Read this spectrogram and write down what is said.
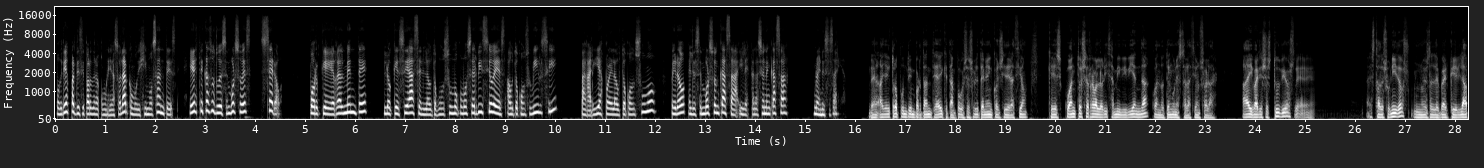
podrías participar de una comunidad solar, como dijimos antes. En este caso, tu desembolso es cero, porque realmente lo que se hace en el autoconsumo como servicio es autoconsumir, sí, pagarías por el autoconsumo, pero el desembolso en casa y la instalación en casa no es necesaria. Hay otro punto importante ahí que tampoco se suele tener en consideración, que es cuánto se revaloriza mi vivienda cuando tengo una instalación solar. Hay varios estudios de Estados Unidos, uno es el de Berkeley Lab,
